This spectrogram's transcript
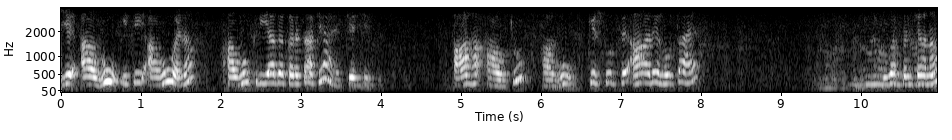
ये आहु, इति आहु है ना? आहु क्रिया का कर्ता क्या है? के चित्त आह आहु आहु। किस सूत्र से आ आदेश होता है? पंचाना?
